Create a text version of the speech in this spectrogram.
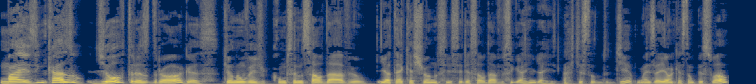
Mas em caso de outras drogas, que eu não vejo como sendo saudável, e até questiono se seria saudável o cigarrinho de ar- artista do dia, mas aí é uma questão pessoal,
